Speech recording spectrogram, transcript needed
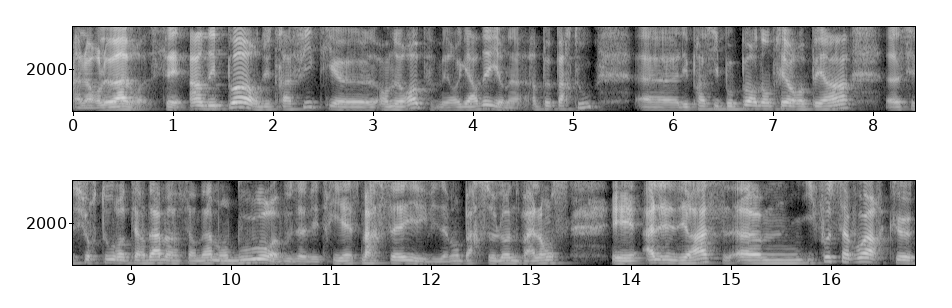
alors le Havre, c'est un des ports du trafic euh, en Europe, mais regardez, il y en a un peu partout. Euh, les principaux ports d'entrée européens, euh, c'est surtout Rotterdam, Amsterdam, Hambourg, vous avez Trieste, Marseille, évidemment Barcelone, Valence et Algeciras. Euh, il faut savoir que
